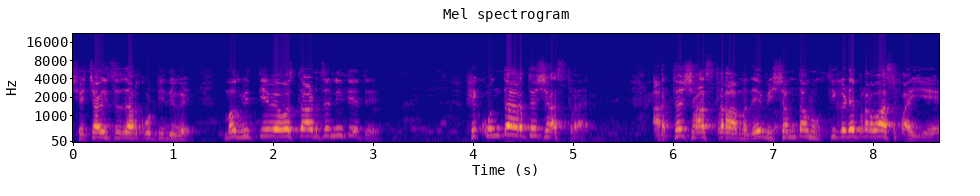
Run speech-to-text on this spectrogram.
शेहेचाळीस हजार कोटी दिले मग वित्तीय व्यवस्था अडचणीत येते. हे कोणतं अर्थशास्त्र आहे? अर्थशास्त्रामध्ये विषमता मुक्तीकडे प्रवास पाहिजे.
